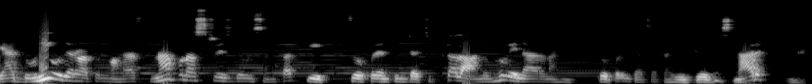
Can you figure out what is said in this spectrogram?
या दोन्ही उदाहरणातून महाराज पुन्हा पुन्हा स्ट्रेस देऊन सांगतात की जोपर्यंत तुमच्या चित्ताला अनुभव येणार नाही तोपर्यंत त्याचा काही उपयोग असणार नाही.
